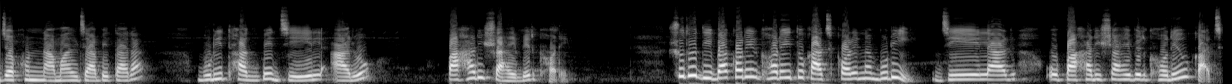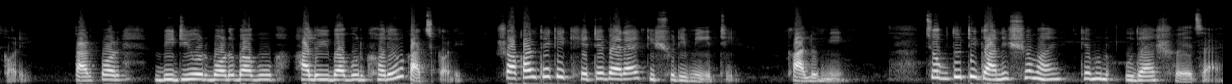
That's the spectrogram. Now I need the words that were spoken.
যখন নামাল যাবে তারা, বুড়ি থাকবে জেল আরও পাহাড়ি সাহেবের ঘরে। শুধু দিবাকরের ঘরেই তো কাজ করে না বুড়ি, জেল আর ও পাহাড়ি সাহেবের ঘরেও কাজ করে। তারপর বিডিওর বড়বাবু হালুইবাবুর ঘরেও কাজ করে। সকাল থেকে খেটে বেড়ায় কিশোরী মেয়েটি, কালো মেয়ে। চোখ দুটি গানের সময় কেমন উদাস হয়ে যায়।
